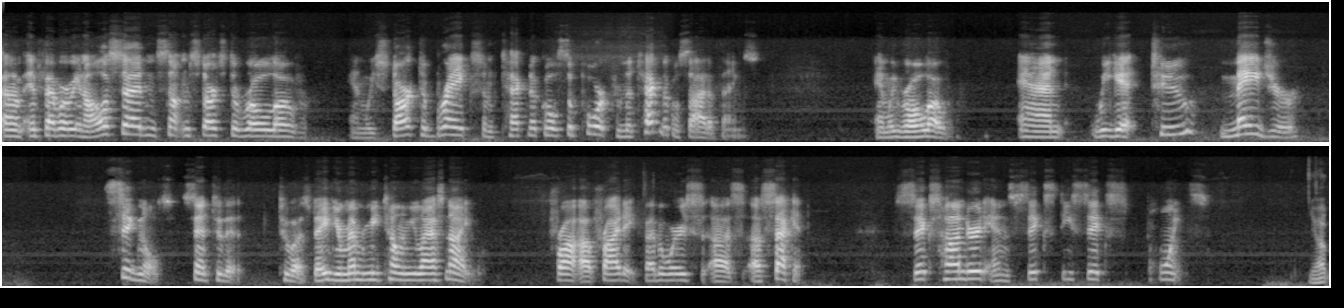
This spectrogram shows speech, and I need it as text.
um, and February, and all of a sudden something starts to roll over, and we start to break some technical support from the technical side of things, and we roll over, and we get two major signals sent to the to us. Dave, you remember me telling you last night, fr- uh, Friday, February uh, uh, 2nd, 666 points. Yep.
